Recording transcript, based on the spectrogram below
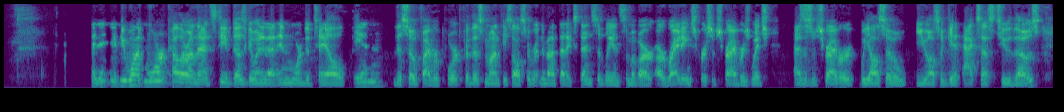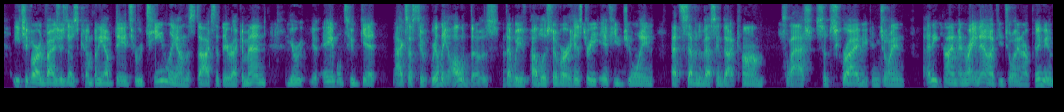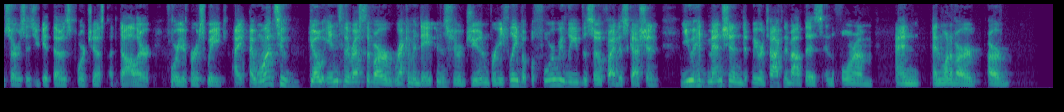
And if you want more color on that, Steve does go into that in more detail in the SoFi report for this month. He's also written about that extensively in some of our, our writings for subscribers, which as a subscriber, we also you also get access to those. Each of our advisors does company updates routinely on the stocks that they recommend. You're you're able to get access to really all of those that we've published over our history if you join at seveninvesting.com slash subscribe. You can join anytime. And right now, if you join our premium services, you get those for just a dollar for your first week. I, I want to go into the rest of our recommendations for June briefly, but before we leave the SoFi discussion, you had mentioned we were talking about this in the forum, and and one of our our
